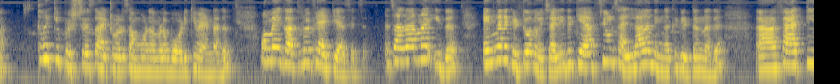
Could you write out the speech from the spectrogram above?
അത്രയ്ക്ക് പ്രിഷ്യസ് ആയിട്ടുള്ള ഒരു സംഭവമാണ് നമ്മുടെ ബോഡിക്ക് വേണ്ടത്. ഒമേഗ ത്രീ ഫാറ്റി ആസിഡ്സ് സാധാരണ ഇത് എങ്ങനെ കിട്ടുമെന്ന് വെച്ചാൽ ഇത് ക്യാപ്സ്യൂൾസ് അല്ലാതെ നിങ്ങൾക്ക് കിട്ടുന്നത് ഫാറ്റി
